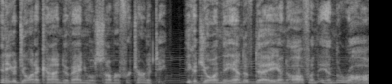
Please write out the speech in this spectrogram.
And he could join a kind of annual summer fraternity. He could join the end of day and often in the raw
